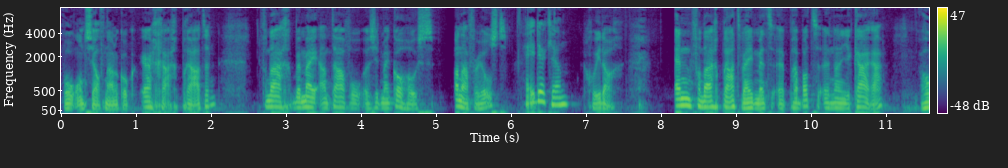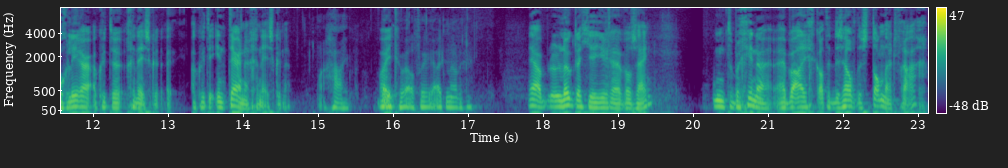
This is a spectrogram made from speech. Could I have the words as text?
We horen onszelf namelijk ook erg graag praten. Vandaag bij mij aan tafel eh, zit mijn co-host Anna Verhulst. Hey Dirk-Jan. Goeiedag. En vandaag praten wij met uh, Prabat Nanyekara, hoogleraar acute, geneeskunde, uh, acute interne geneeskunde. Hi, dankjewel voor je uitnodiging. Ja, leuk dat je hier uh, wil zijn. Om te beginnen hebben we eigenlijk altijd dezelfde standaardvraag.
